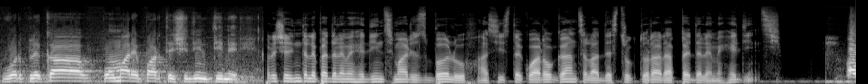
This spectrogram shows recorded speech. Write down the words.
vor pleca o mare parte și din tineri. Președintele PDL Mehedinți, Marius Bălu, asistă cu aroganță la destructurarea PDL Mehedinți. A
